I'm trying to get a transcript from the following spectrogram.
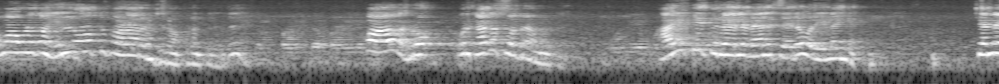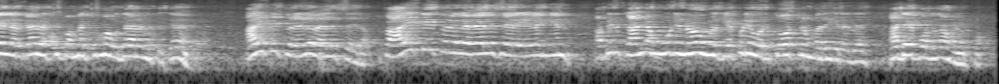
அவன் அவ்வளவுதான். எல்லாத்துக்கும் அழ ஆரம்பிச்சிடும் அப்படின்றது இருந்து ஒரு கதை சொல்றேன் அவங்களுக்கு ஐடி துறையில வேலை செய்யற ஒரு இளைஞன். சென்னையில் இருக்கான்னு வச்சுப்போமே சும்மா உதாரணத்துக்கு. ஐடி துறையில் வேலை செய்கிறோம் இப்போ ஐடி துறையில் வேலை செய்கிற இளைஞன் அப்படின்னு கண்ணை மூடினோம் உங்களுக்கு எப்படி ஒரு தோற்றம் வருகிறது? அதே போல தான் அவன் இருப்பான்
